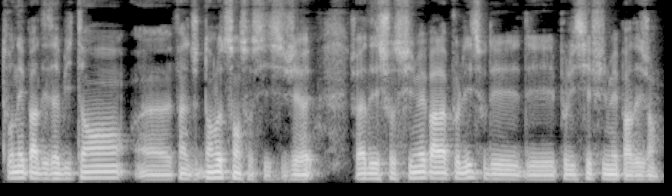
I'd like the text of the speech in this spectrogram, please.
tournées par des habitants. euh, Enfin, dans l'autre sens aussi. J'ai- Je regarde des choses filmées par la police ou des, des policiers filmés par des gens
